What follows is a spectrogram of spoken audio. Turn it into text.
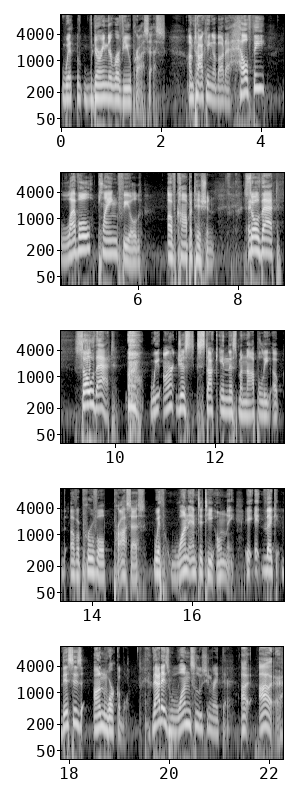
with during the review process. I'm talking about a healthy, level playing field of competition, so that so that we aren't just stuck in this monopoly of, of approval process with one entity only. It, it, like this is unworkable. That is one solution right there. I, I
